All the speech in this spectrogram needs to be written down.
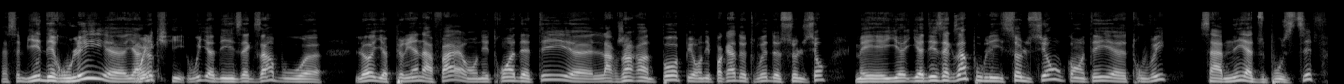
ça s'est bien déroulé. Euh, il y en a qui. Oui, il y a des exemples où là, il n'y a plus rien à faire. On est trop endetté, l'argent ne rentre pas, puis on n'est pas capable de trouver de solution. Mais il y, a, il y, a, des exemples où les solutions qui ont été trouvées, ça a amené à du positif.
